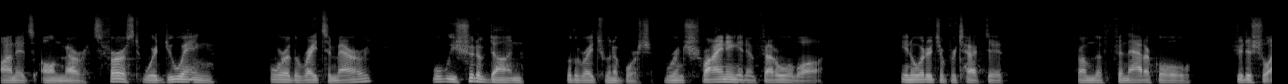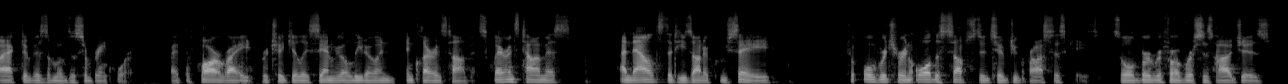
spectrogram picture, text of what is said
on its own merits. First, we're doing for the right to marriage what we should have done for the right to an abortion. We're enshrining it in federal law in order to protect it from the fanatical judicial activism of the Supreme Court, right? The far right, particularly Samuel Alito and, and Clarence Thomas. Clarence Thomas announced that he's on a crusade to overturn all the substantive due process cases. So Obergefell versus Hodges,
